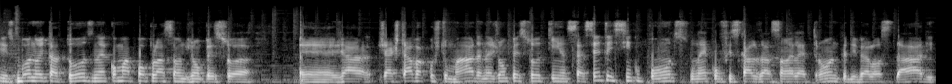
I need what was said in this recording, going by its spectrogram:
Isso, boa noite a todos, né? Como a população de João Pessoa é, já, já estava acostumada, né? João Pessoa tinha 65 pontos, né? Com fiscalização eletrônica de velocidade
